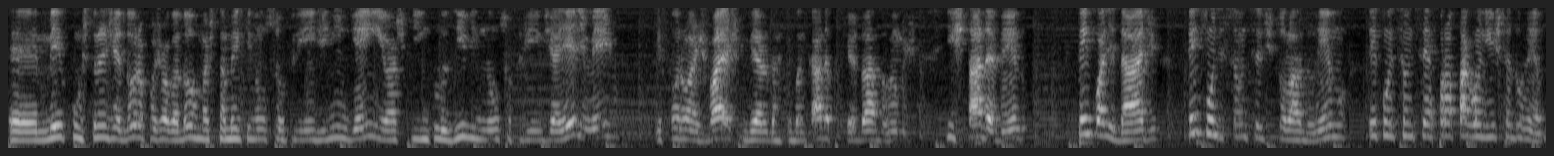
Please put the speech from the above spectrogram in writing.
é, meio constrangedora para o jogador, mas também que não surpreende ninguém. Eu acho que inclusive não surpreende a ele mesmo. E foram as vaias que vieram da arquibancada, porque o Eduardo Ramos está devendo, tem qualidade, tem condição de ser titular do Remo, tem condição de ser protagonista do Remo.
